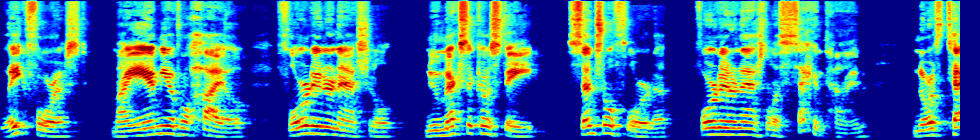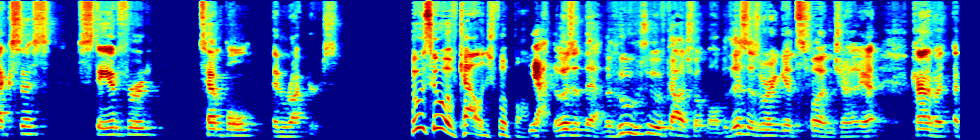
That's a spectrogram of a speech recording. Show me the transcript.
Wake Forest, Miami of Ohio, Florida International, New Mexico State, Central Florida, Florida International a second time, North Texas, Stanford, Temple, and Rutgers. Who's who of college football? Yeah, those are the, the who's who of college football. But this is where it gets fun. Kind of a, a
